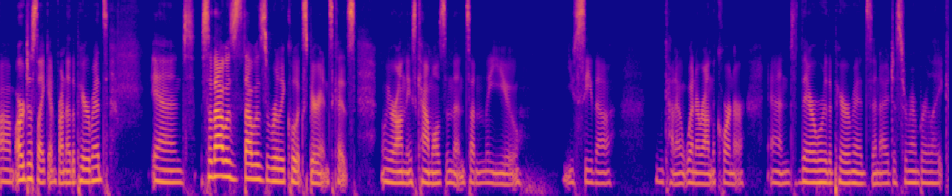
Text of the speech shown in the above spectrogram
um, or just like in front of the pyramids and so that was that was a really cool experience because we were on these camels and then suddenly you you see the you kind of went around the corner and there were the pyramids and i just remember like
